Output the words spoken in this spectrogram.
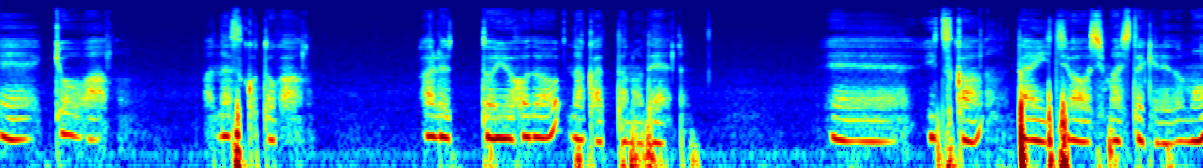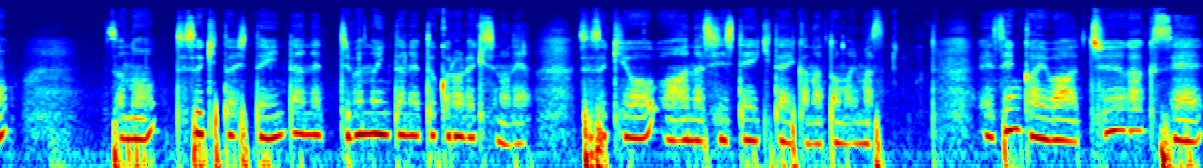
えー、今日は話すことがあるというほどなかったのでえー、いつか第1話をしましたけれどもその続きとしてインターネット自分のインターネット黒歴史のね続きをお話ししていきたいかなと思います。え前回は中学生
